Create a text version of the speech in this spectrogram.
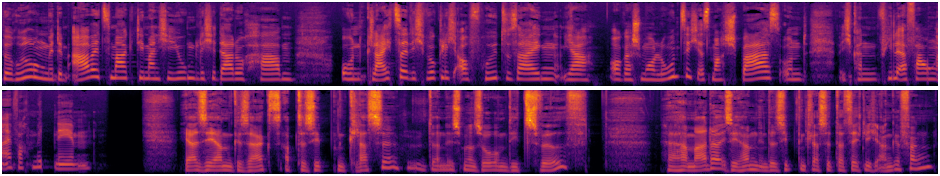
Berührungen mit dem Arbeitsmarkt, die manche Jugendliche dadurch haben. Und gleichzeitig wirklich auch früh zu sagen, ja, Engagement lohnt sich, es macht Spaß und ich kann viele Erfahrungen einfach mitnehmen. Ja, Sie haben gesagt, ab der siebten Klasse, dann ist man so um die zwölf. Herr Hamada, Sie haben in der siebten Klasse tatsächlich angefangen.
